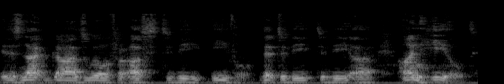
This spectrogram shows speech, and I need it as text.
It is not God's will for us to be evil, that to be to be uh, unhealed.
